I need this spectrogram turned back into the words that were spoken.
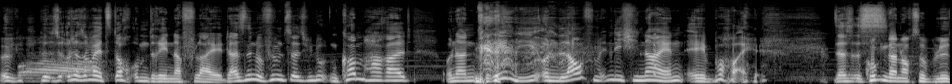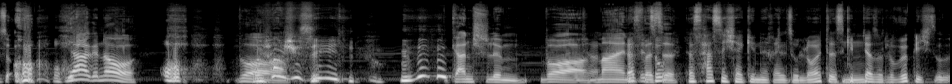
Äh, Oder sollen wir jetzt doch umdrehen nach Fly? Da sind nur 25 Minuten. Komm, Harald. Und dann drehen die und laufen in dich hinein. Ey, boah, ey. Das ist. Gucken dann noch so blöd so. Oh, oh, Ja, genau. oh, Boah, hab ich gesehen. ganz schlimm. Boah, Alter. meine das, ist so, Fresse. das hasse ich ja generell so Leute. Es gibt Mhm. ja so wirklich so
